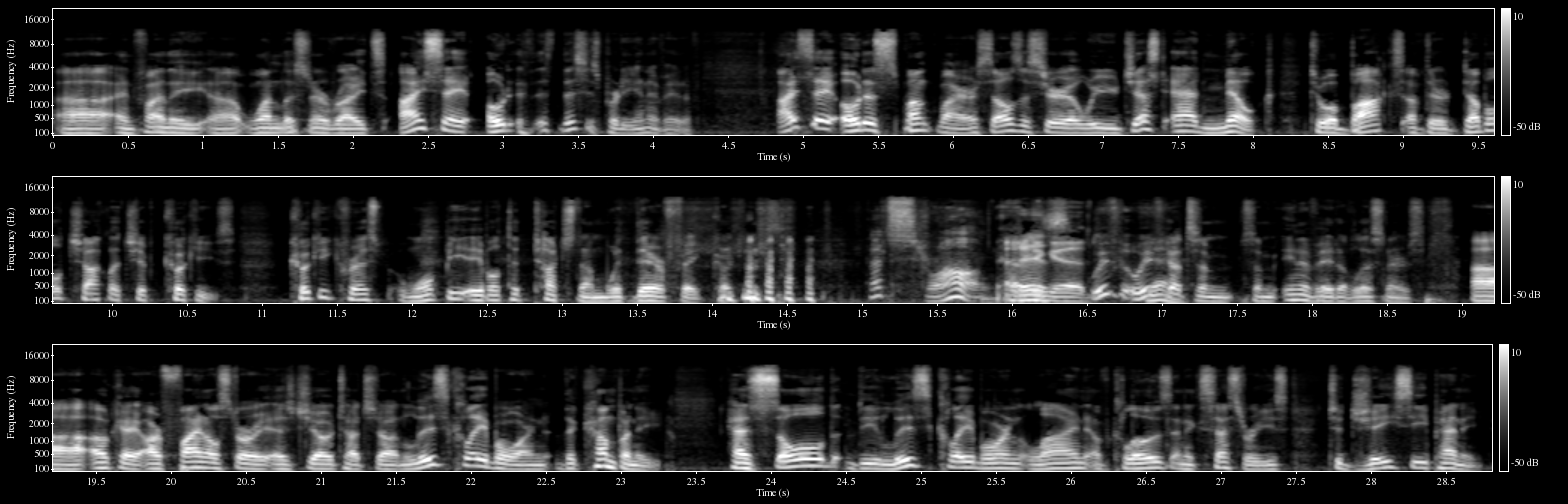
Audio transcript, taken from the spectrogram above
Uh, and finally, uh, one listener writes: I say this, this is pretty innovative. I say Otis Spunkmeyer sells a cereal where you just add milk to a box of their double chocolate chip cookies. Cookie Crisp won't be able to touch them with their fake cookies. That's strong. That That'd is. be good. We've we've Yeah. got some some innovative listeners. Uh, okay, our final story, as Joe touched on, Liz Claiborne, the company, has sold the Liz Claiborne line of clothes and accessories to J.C. Penney.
